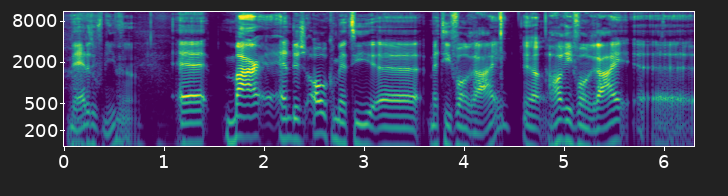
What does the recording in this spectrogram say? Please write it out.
Nee, dat hoeft niet. Ja. Eh, maar, en dus ook met die, eh, met die Van Rij. Ja. Harry van Rij, eh,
